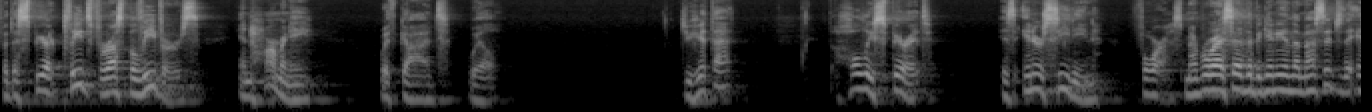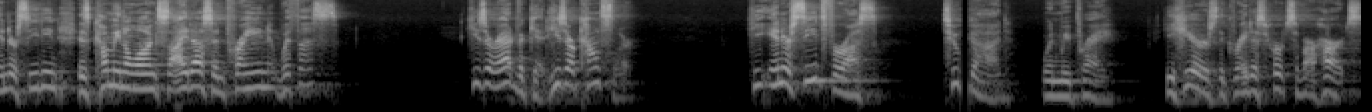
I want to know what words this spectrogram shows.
for the Spirit pleads for us believers in harmony with God's will. Do you get that? The Holy Spirit is interceding for us. Remember what I said at the beginning of the message? The interceding is coming alongside us and praying with us. He's our advocate, He's our counselor. He intercedes for us to God when we pray. He hears the greatest hurts of our hearts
